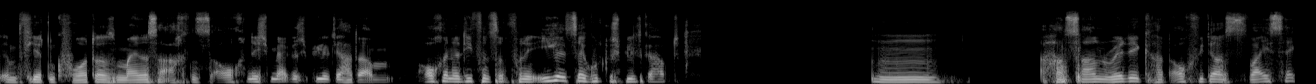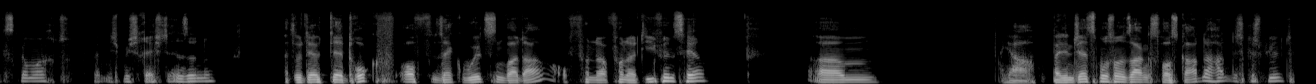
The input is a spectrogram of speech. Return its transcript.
im vierten Quarter meines Erachtens auch nicht mehr gespielt. Der hatte am, auch in der Defense von den Eagles sehr gut gespielt gehabt. Mm, Hassan Riddick hat auch wieder zwei Sacks gemacht, wenn ich mich recht entsinne. Also der, der Druck auf Zach Wilson war da, auch von der, von der Defense her. Ähm, ja, bei den Jets muss man sagen, Sauce Gardner hat nicht gespielt.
